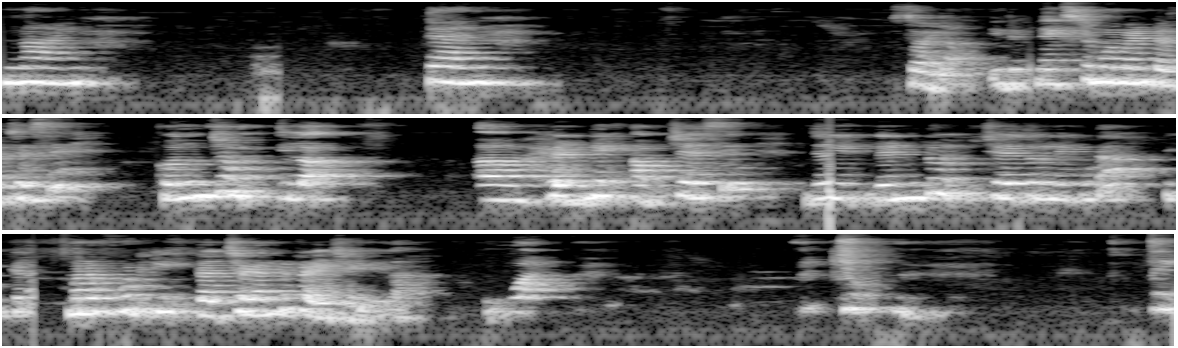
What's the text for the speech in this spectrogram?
nine ten so ఇలా. ఇది నెక్స్ట్ మూమెంట్ వచ్చేసి కొంచెం ఇలా హెడ్ని అప్ చేసి రెండు చేతుల్ని కూడా ఇక్కడ మన ఫుట్కి టచ్ చేయడానికి ట్రై చేయాలి one two three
